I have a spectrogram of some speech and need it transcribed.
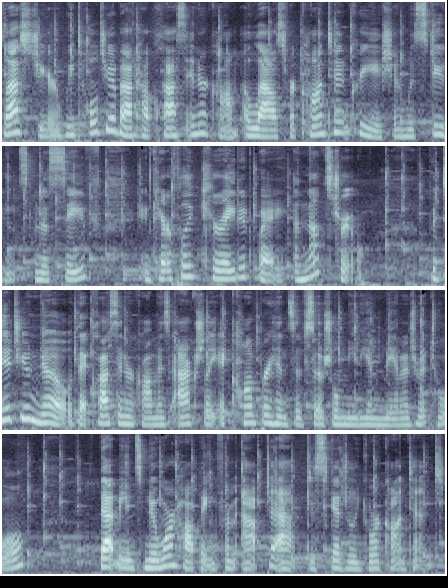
Last year, we told you about how Class Intercom allows for content creation with students in a safe and carefully curated way, and that's true. But did you know that Class Intercom is actually a comprehensive social media management tool? That means no more hopping from app to app to schedule your content.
